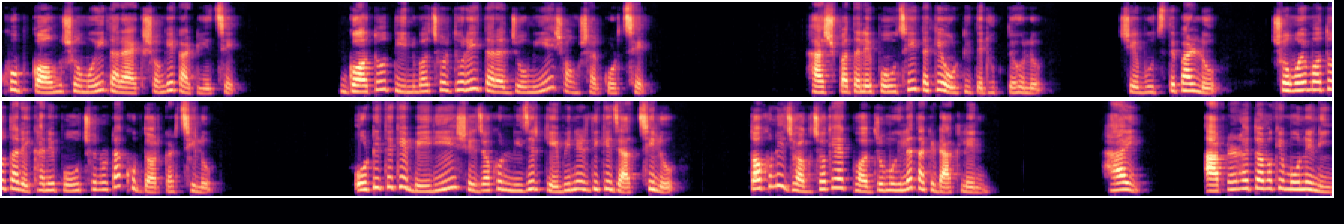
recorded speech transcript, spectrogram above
খুব কম সময়ই তারা একসঙ্গে কাটিয়েছে। গত তিন বছর ধরেই তারা জমিয়ে সংসার করছে। হাসপাতালে পৌঁছেই তাকে ওটিতে ঢুকতে হলো। সে বুঝতে পারল সময় মতো তার এখানে পৌঁছনোটা খুব দরকার ছিল। ওটি থেকে বেরিয়ে সে যখন নিজের কেবিনের দিকে যাচ্ছিল, তখনই ঝকঝকে এক ভদ্রমহিলা তাকে ডাকলেন। হাই, আপনার হয়তো আমাকে মনে নেই,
